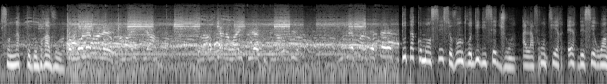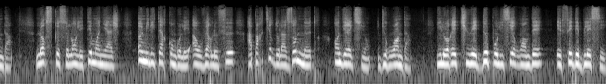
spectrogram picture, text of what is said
son acte de bravoure. Tout a commencé ce vendredi 17 juin à la frontière RDC-Rwanda, lorsque selon les témoignages, un militaire congolais a ouvert le feu à partir de la zone neutre en direction du Rwanda. Il aurait tué deux policiers rwandais et fait des blessés.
